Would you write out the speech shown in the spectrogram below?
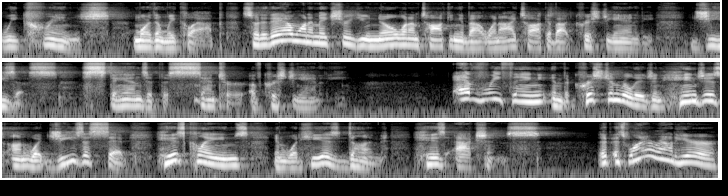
we cringe more than we clap. So today I want to make sure you know what I'm talking about when I talk about Christianity. Jesus stands at the center of Christianity. Everything in the Christian religion hinges on what Jesus said, his claims, and what he has done, his actions. It's why around here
